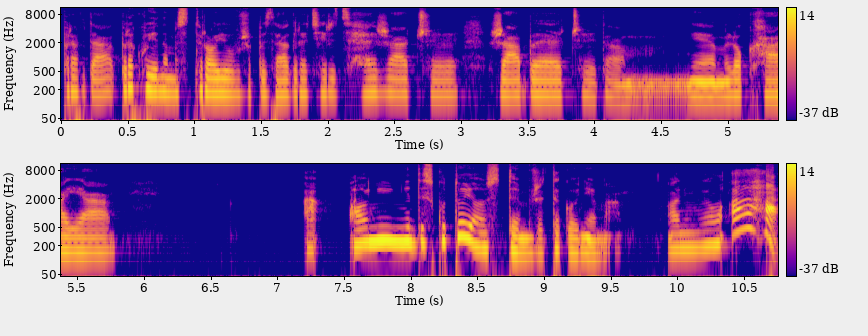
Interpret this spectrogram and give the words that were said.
prawda? Brakuje nam strojów, żeby zagrać rycerza, czy żabę, czy tam, nie wiem, lokaja. A oni nie dyskutują z tym, że tego nie ma. Oni mówią, aha,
